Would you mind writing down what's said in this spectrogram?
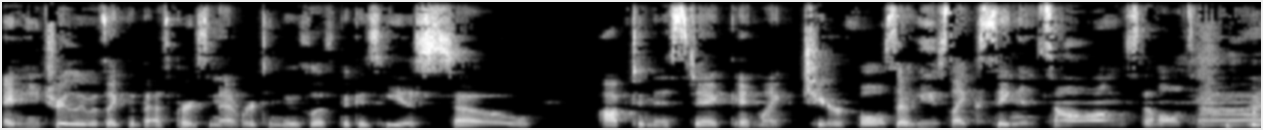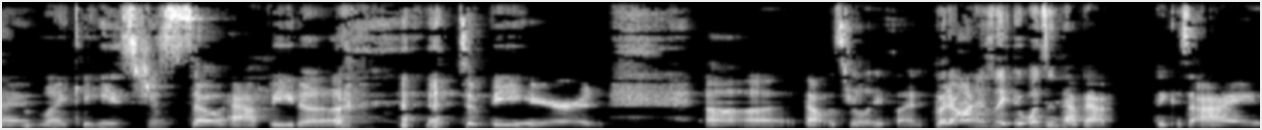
and he truly was like the best person ever to move with because he is so optimistic and like cheerful. So he's like singing songs the whole time. like he's just so happy to to be here, and uh, that was really fun. But honestly, it wasn't that bad because I,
